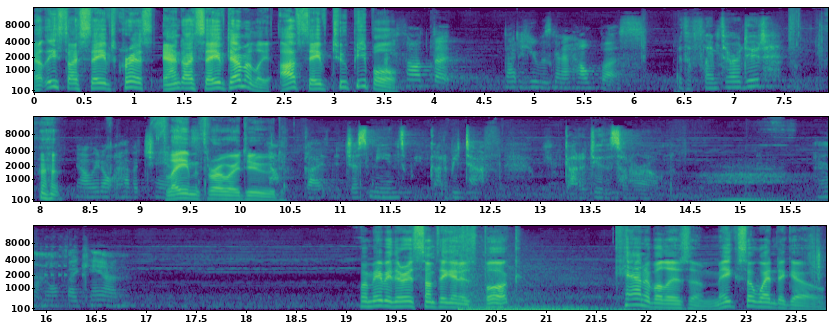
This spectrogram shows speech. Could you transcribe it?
At least I saved Chris and I saved Emily. I've saved two people. I thought that that he was gonna help us. With a flamethrower, dude? Now we don't have a chance. Flamethrower dude. Guys, it just means we've got to be tough. We've got to do this on our own. I don't know if I can. Well, maybe there is something in his book. Cannibalism makes a Wendigo.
